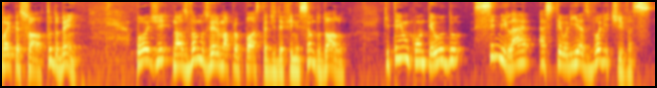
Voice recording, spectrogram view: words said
Oi, pessoal, tudo bem? Hoje nós vamos ver uma proposta de definição do dolo que tem um conteúdo similar às teorias volitivas.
